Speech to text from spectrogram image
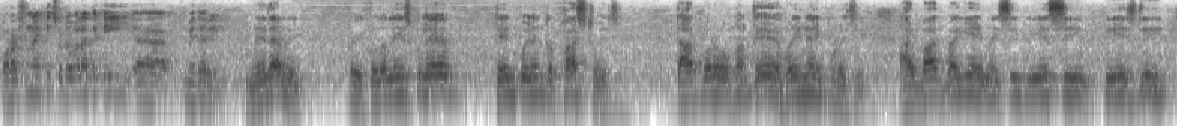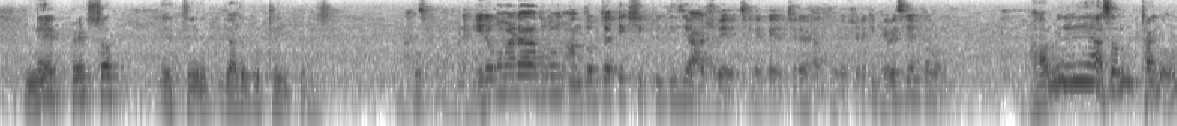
পড়াশোনায় কি ছোটোবেলা থেকেই মেধাবী? মেধাবী। ওই কোদালি স্কুলে টেন পর্যন্ত ফার্স্ট হয়েছে। তারপরে ওখান থেকে হরিণাই পড়েছে। আর বাদ বাকি এমএসসি বিএসসি পিএইচডি নেট ফেট সব এর থেকে যাদবপুর থেকেই করেছে আচ্ছা মানে এরকম একটা ধরুন আন্তর্জাতিক স্বীকৃতি যে আসবে ছেলেকে ছেলের হাত ধরে সেটা কি ভেবেছিলেন কখনো? ভাবিনি আসল ঠাকুর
